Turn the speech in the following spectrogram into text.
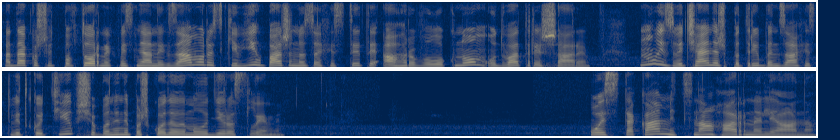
а також від повторних весняних заморозків, їх бажано захистити агроволокном у 2-3 шари. Ну і, звичайно ж, потрібен захист від котів, щоб вони не пошкодили молоді рослини. Ось така міцна гарна ліана.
